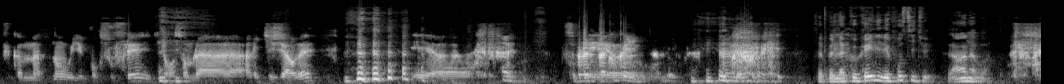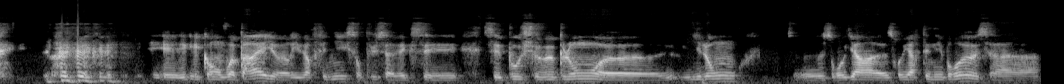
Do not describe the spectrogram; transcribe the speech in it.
puis comme maintenant où il est boursouflé, il ressemble à, à Ricky Gervais. Et euh, ça s'appelle la cocaïne. Ça s'appelle la cocaïne et les prostituées. Ça n'a rien à voir. Et, et quand on voit pareil, euh, River Phoenix, en plus avec ses, ses beaux cheveux blonds, euh, mi-longs, euh, ce regard, ce regard ténébreux, ça,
